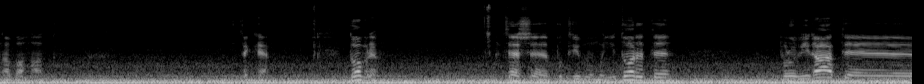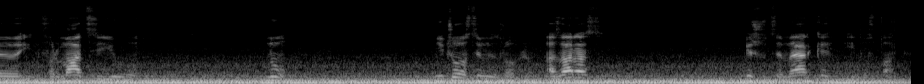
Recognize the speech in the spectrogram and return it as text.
Набагато. Таке. Добре. Це ще потрібно моніторити, провіряти інформацію. Ну, нічого з цим не зроблю. А зараз пишу це мерки і йду спати.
